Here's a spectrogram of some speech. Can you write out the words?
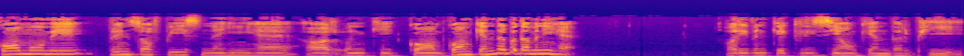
कौमों में प्रिंस ऑफ़ पीस नहीं है, और उनकी कौम कौम के अंदर बदमनी है, और इवन के कलीसियाओं के अंदर भी।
